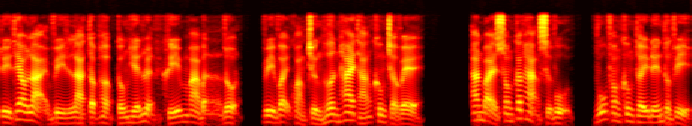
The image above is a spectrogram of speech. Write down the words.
tùy theo lại vì là tập hợp cống hiến luyện khí mà bận rộn, vì vậy khoảng chừng hơn hai tháng không trở về. An bài xong các hạng sự vụ, vũ phong không thấy đến thường phỉ.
